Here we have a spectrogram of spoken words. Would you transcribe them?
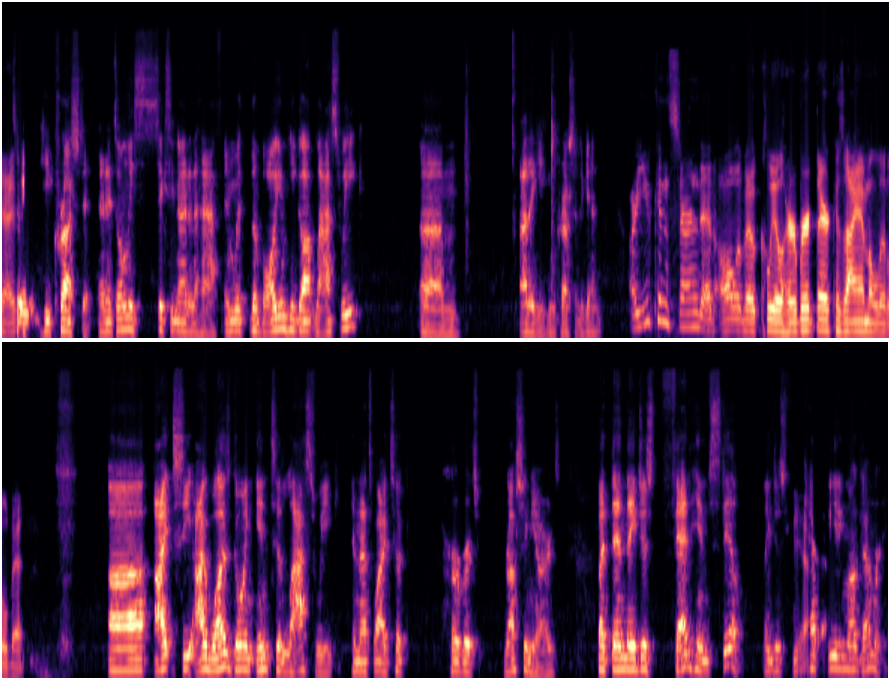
Okay. So he, he, crushed it. And it's only 69 and a half. And with the volume he got last week, um, I think he can crush it again. Are you concerned at all about Khalil Herbert there? Because I am a little bit. Uh, I see. I was going into last week, and that's why I took Herbert's rushing yards, but then they just fed him still. They just yeah. kept feeding Montgomery.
